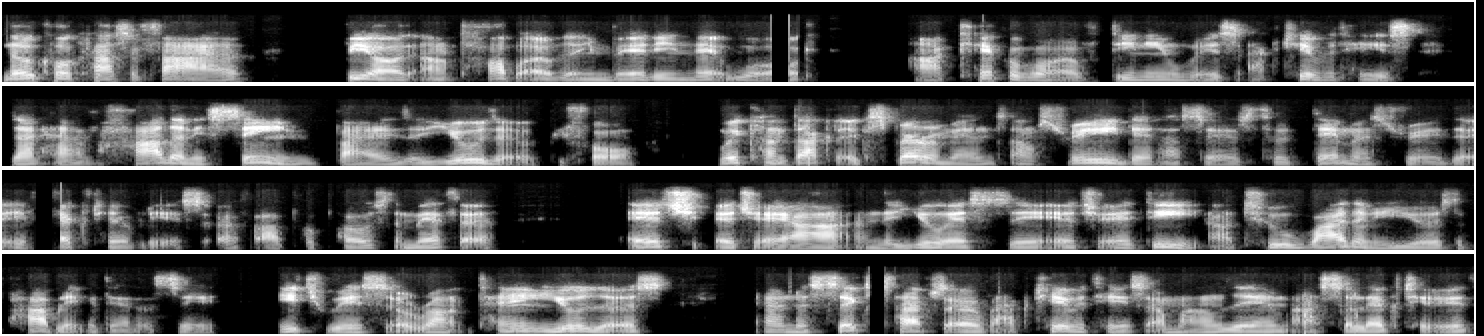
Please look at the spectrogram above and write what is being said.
local classifier built on top of the embedding network are capable of dealing with activities that have hardly seen by the user before. We conduct experiments on three datasets to demonstrate the effectiveness of our proposed method. HHAR and USCHAD are two widely used public datasets, each with around 10 users, and six types of activities among them are selected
